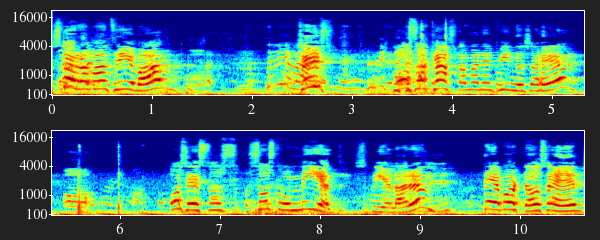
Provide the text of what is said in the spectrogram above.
Snurrar man tre varv. Tyst! Och så kastar man en pinne så här. Och sen så, så står medspelaren där borta och säger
